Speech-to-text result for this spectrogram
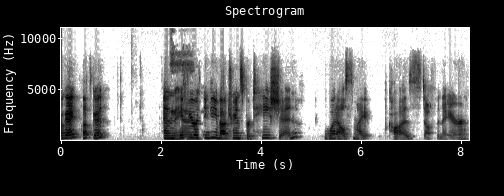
Okay, that's good. And if you're thinking about transportation, what else might cause stuff in the air?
